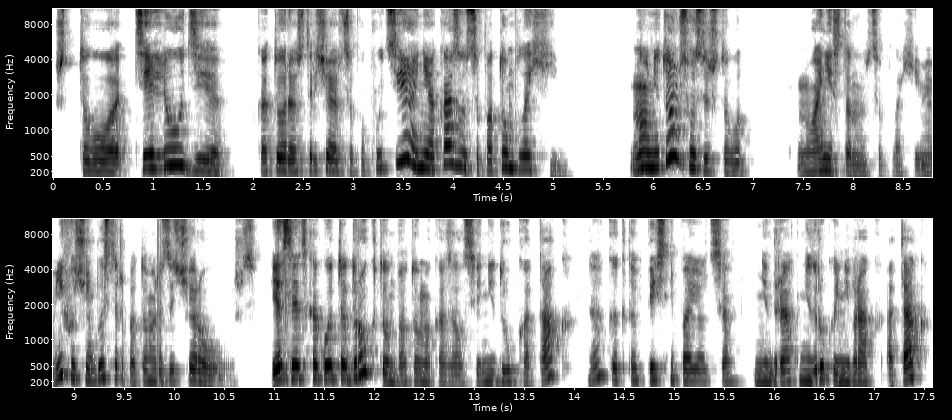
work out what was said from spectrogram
что те люди, которые встречаются по пути, они оказываются потом плохими. Ну, не в том смысле, что вот ну, они становятся плохими, а в них очень быстро потом разочаровываешься. Если это какой-то друг, то он потом оказался не друг, а так, да, как там в песне поется, не, драк, не друг, а не враг, а так.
